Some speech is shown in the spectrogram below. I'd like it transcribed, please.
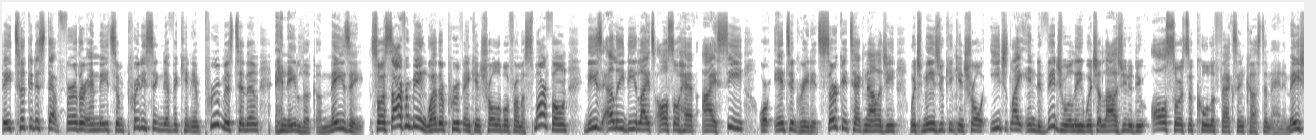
they took it a step further and made some pretty significant improvements to them and they look amazing. So aside from being weatherproof and controllable from a smartphone, these LED lights also have IC or integrated circuit technology, which means you can control each light individually, which allows you to do all sorts of cool effects and custom animation.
